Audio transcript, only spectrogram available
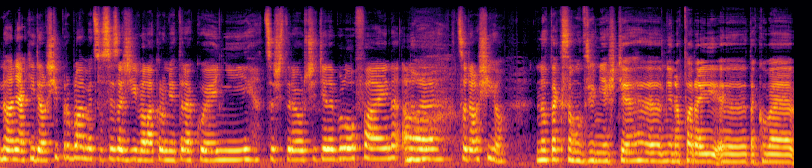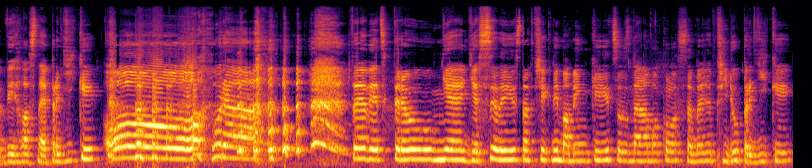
No a nějaký další problémy, co si zažívala, kromě teda kojení, což teda určitě nebylo fajn, ale no. co dalšího? No tak samozřejmě ještě eh, mě napadají e, takové vyhlasné prdíky. Oh, hurá! to je věc, kterou mě děsily snad všechny maminky, co znám okolo sebe, že přijdou prdíky.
